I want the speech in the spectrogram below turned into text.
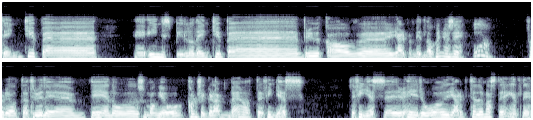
den type innspill og den type bruk av eh, hjelpemidler, kan du si. Ja. Fordi at jeg tror det, det er noe som mange kanskje glemmer, at det finnes, det finnes en rå hjelp til det meste, egentlig.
